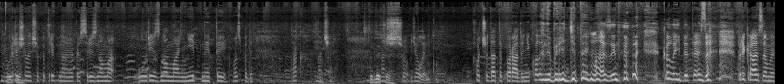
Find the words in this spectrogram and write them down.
ми Потім- вирішили, що потрібно якось різнома... урізноманітнити. Господи, так, наче Це для чого? нашу ялинку. Хочу дати пораду: ніколи не беріть дітей в магазин, коли йдете за прикрасами.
